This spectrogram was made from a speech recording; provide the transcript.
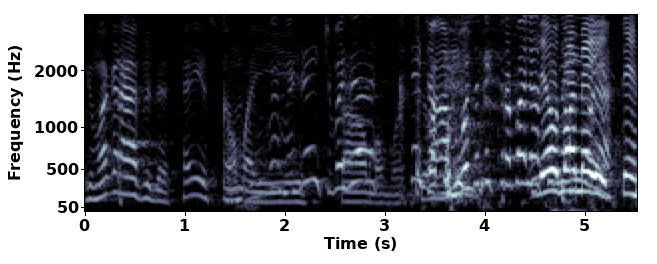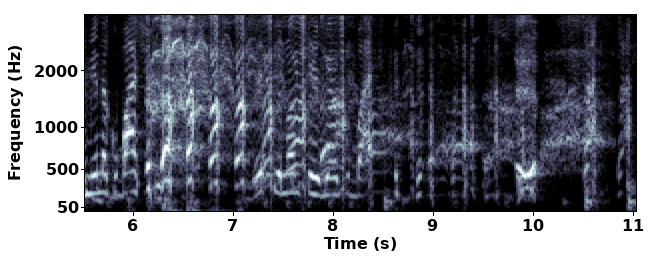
de uma grávida. É isso. Calma Anúncio- aí. Ué, mas, gente, mas Calma, é. mano. Gente, Pelo a amor de moça tem que trabalhar. Lê o nome aí, termina com baixo. Vê se o nome termina com baixo.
